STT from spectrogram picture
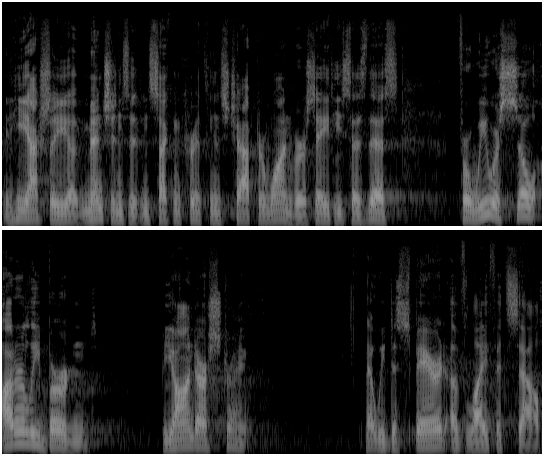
and he actually uh, mentions it in 2 Corinthians chapter 1, verse 8. He says this, For we were so utterly burdened beyond our strength that we despaired of life itself.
